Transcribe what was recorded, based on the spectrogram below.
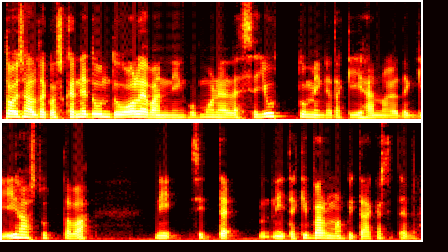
toisaalta, koska ne tuntuu olevan niin kuin monelle se juttu, minkä takia hän on jotenkin ihastuttava, niin sitten niitäkin varmaan pitää käsitellä.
